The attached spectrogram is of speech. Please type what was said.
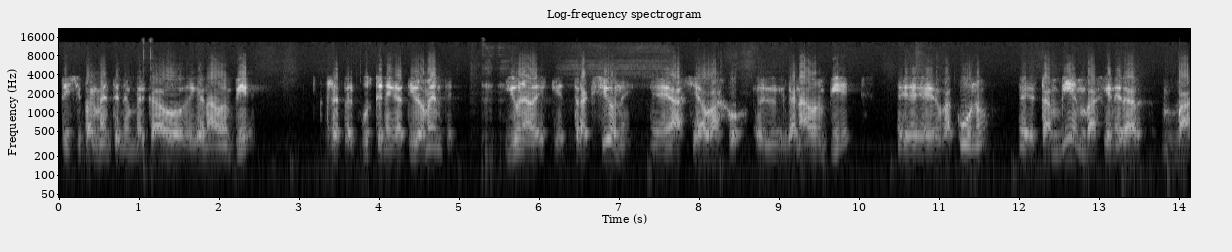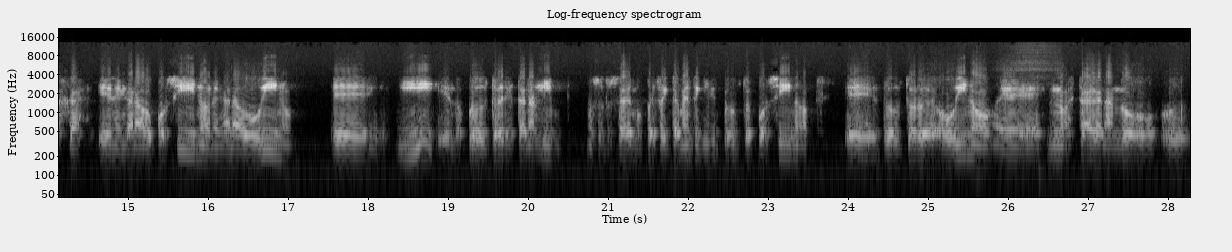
principalmente en el mercado de ganado en pie repercute negativamente y una vez que traccione eh, hacia abajo el ganado en pie eh, vacuno eh, también va a generar bajas en el ganado porcino, en el ganado bovino y los productores están al límite. Nosotros sabemos perfectamente que el productor porcino eh, el productor ovino eh, no está ganando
